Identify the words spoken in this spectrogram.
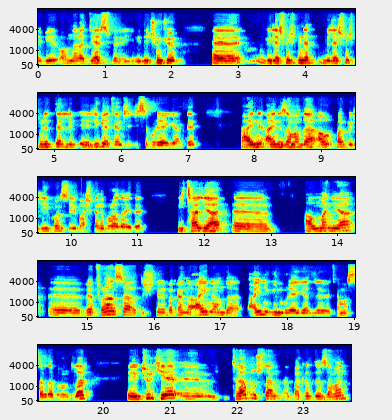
e, bir onlara ders verir gibiydi. Çünkü e, Birleşmiş Millet Birleşmiş Milletler e, Libya temsilcisi buraya geldi. Aynı aynı zamanda Avrupa Birliği Konseyi Başkanı buradaydı. İtalya, e, Almanya e, ve Fransa Dışişleri Bakanı aynı anda aynı gün buraya geldiler ve temaslarda bulundular. E, Türkiye e, Trablus'tan bakıldığı zaman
